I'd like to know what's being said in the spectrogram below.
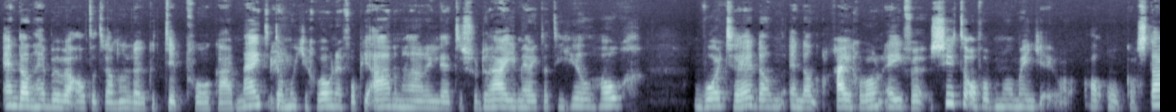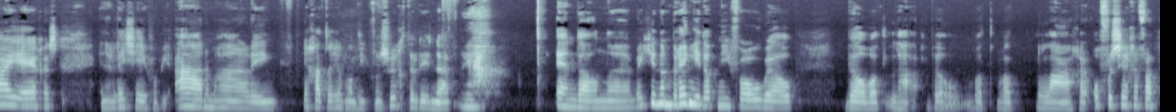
En dan hebben we altijd wel een leuke tip voor elkaar. Meid, dan moet je gewoon even op je ademhaling letten. Zodra je merkt dat die heel hoog wordt, hè, dan, en dan ga je gewoon even zitten of op een momentje, al- ook al sta je ergens. En dan let je even op je ademhaling. Je gaat er helemaal diep van zuchten, Linda. Ja, En dan, eh, weet je, dan breng je dat niveau wel, wel, wat, la, wel wat, wat lager. Of we zeggen van,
